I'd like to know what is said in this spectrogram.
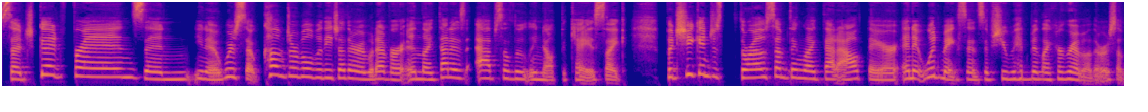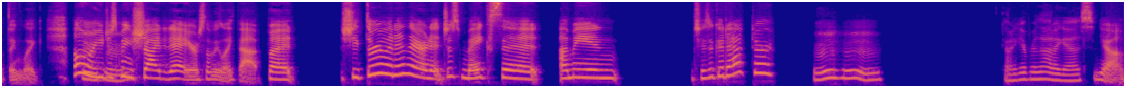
such good friends and, you know, we're so comfortable with each other and whatever. And like, that is absolutely not the case. Like, but she can just throw something like that out there. And it would make sense if she had been like her grandmother or something like, oh, are you just being shy today or something like that? But she threw it in there and it just makes it, I mean, she's a good actor. Mm-hmm. Gotta give her that, I guess. Yeah.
